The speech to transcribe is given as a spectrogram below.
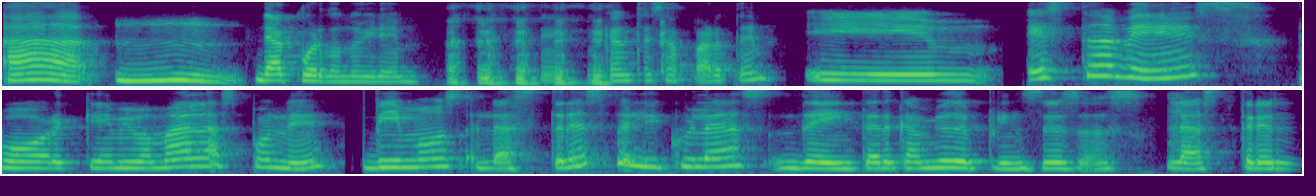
ah, mm". De acuerdo, no iré. Me encanta esa parte. Y mm, esta vez, porque mi mamá las pone, vimos las tres películas de intercambio de princesas. Las tres.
